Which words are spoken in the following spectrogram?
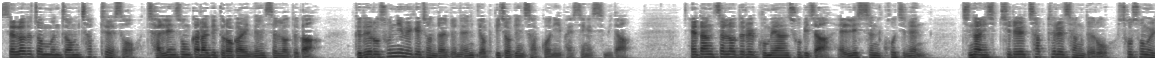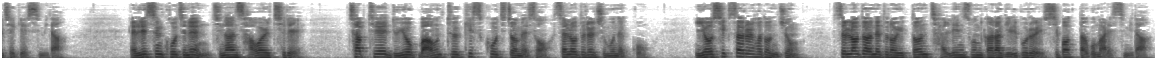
샐러드 전문점 찹트에서 잘린 손가락이 들어가 있는 샐러드가 그대로 손님에게 전달되는 엽기적인 사건이 발생했습니다. 해당 샐러드를 구매한 소비자 앨리슨 코지는 지난 27일 찹트를 상대로 소송을 제기했습니다. 앨리슨 코지는 지난 4월 7일 찹트의 뉴욕 마운트 키스코 지점에서 샐러드를 주문했고 이어 식사를 하던 중 샐러드 안에 들어있던 잘린 손가락 일부를 씹었다고 말했습니다.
